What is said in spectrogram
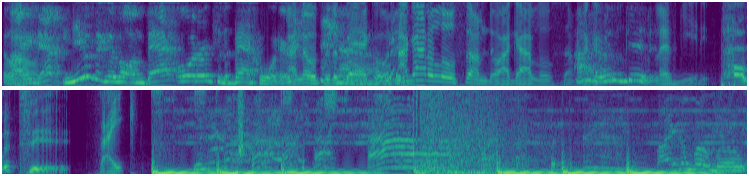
Like Oh. that music is on back order to the back order. I know to the back Golly. order. I got a little something though. I got a little something. I got right, a let's little get something. it. Let's get it. Politics. Psych. Psycho boo boo.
